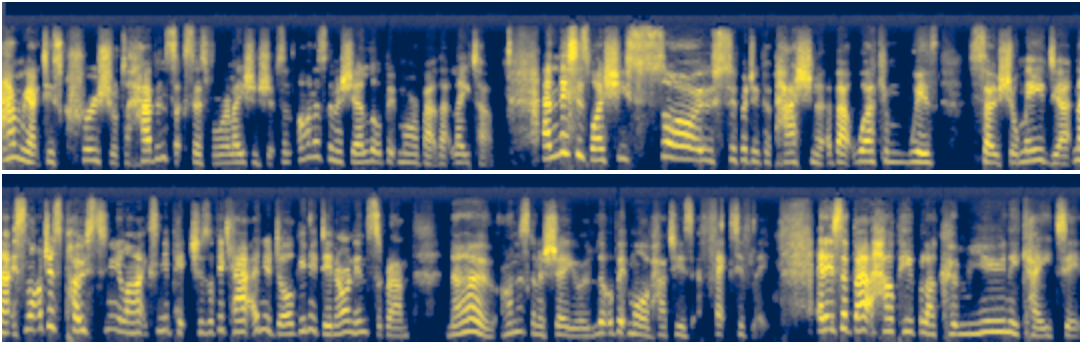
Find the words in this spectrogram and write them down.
and react is crucial to having successful relationships. And Anna's going to share a little bit more about that later. And this is why she's so super duper passionate about working with social media. Now, it's not just posting your likes and your pictures of your cat and your dog and your dinner on Instagram. No, Anna's going to show you a little bit more of how to use it effectively. And it's about how people are communicating.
